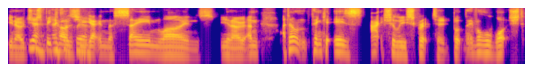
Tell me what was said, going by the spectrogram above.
you know just yeah, because exactly, you're yeah. getting the same lines you know and i don't think it is actually scripted but they've all watched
